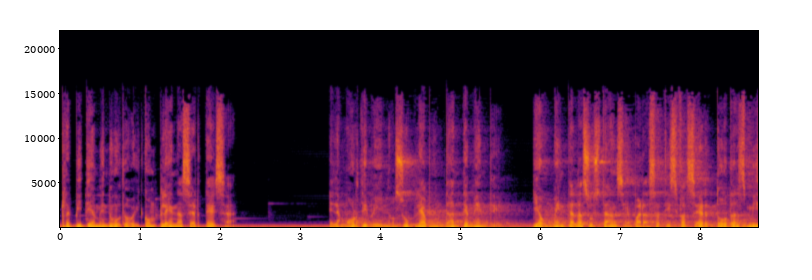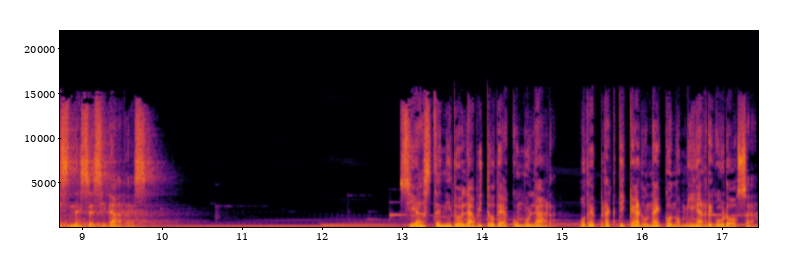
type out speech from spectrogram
Repite a menudo y con plena certeza. El amor divino suple abundantemente y aumenta la sustancia para satisfacer todas mis necesidades. Si has tenido el hábito de acumular o de practicar una economía rigurosa,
